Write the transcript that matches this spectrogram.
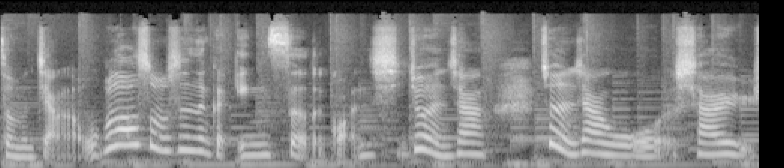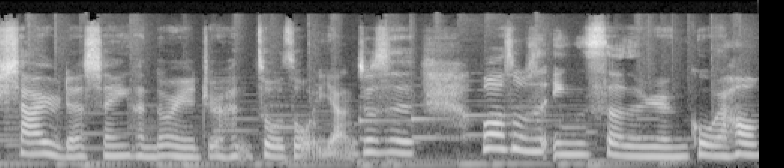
怎么讲啊？我不知道是不是那个音色的关系，就很像就很像我鲨鱼鲨鱼的声音，很多人也觉得很做作一样，就是不知道是不是音色的缘故。然后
